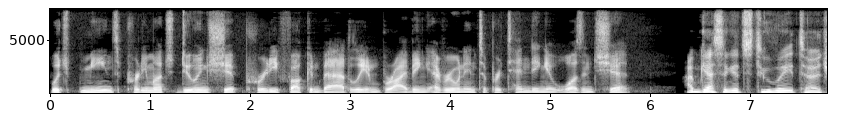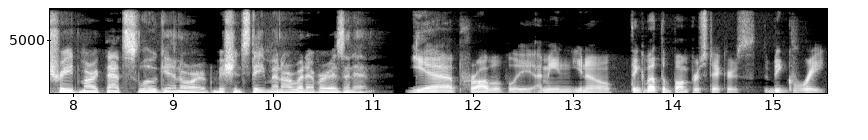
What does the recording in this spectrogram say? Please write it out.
which means pretty much doing shit pretty fucking badly and bribing everyone into pretending it wasn't shit. I'm guessing it's too late to trademark that slogan or mission statement or whatever, isn't it? Yeah, probably. I mean, you know, think about the bumper stickers. It'd be great.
